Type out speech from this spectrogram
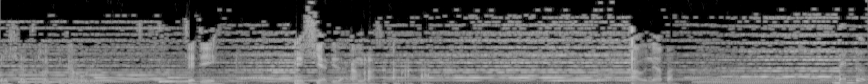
Meisha terlebih dahulu. Jadi Meisha tidak akan merasakan apa-apa. Tahu ini apa? Bandul.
